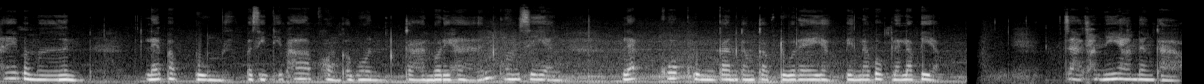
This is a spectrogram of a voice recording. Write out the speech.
ให้ประเมิน และปรับปรุงประสิทธิภาพของกระบวนการบริหารความเสี่ยง และควบคุมการกำกับดูแลอย่างเป็นระบบและระเบียบ จากคำนิยามดังกล่าว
